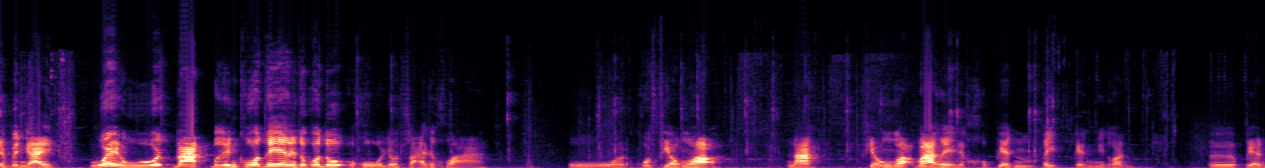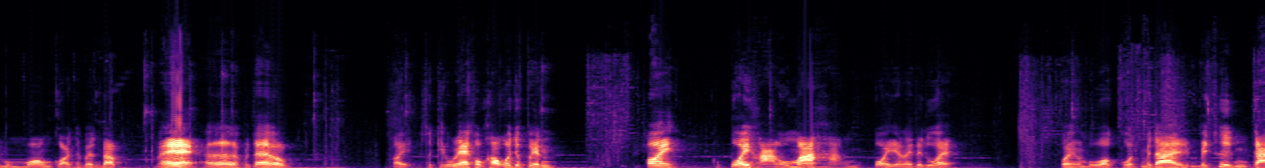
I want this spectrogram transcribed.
จะเป็นไงเว้ยโหลากปืนโคตรเท่เลยทุกคนดูโอ้โหเลี้ยวซ้ายหรือขวา โอ้โหโคตรเฟี้ยวเงาะนะเฟี้ยวเงาะมากเลยเดี๋ยวขอเปลี่ยนเอ้ยเปลี่ยนนี่ก่อน เออ เปลี่ยนมุมมองก่อนถ้าเป็นแบบแม่เออมันจะได้แบบเอ้สกิลแรกของเขาก็จะเป็นปล่อยเขาปล่อยหางออกมาหางปล่อยอะไรได้ด้วยเว้ยมันบอกว่ากดไม่ได้ ไม่ถึงไกล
